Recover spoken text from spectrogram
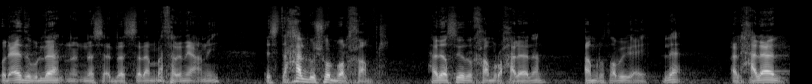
والعياذ بالله نسأل السلام مثلا يعني استحلوا شرب الخمر هل يصير الخمر حلالا؟ أمر طبيعي؟ لا الحلال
